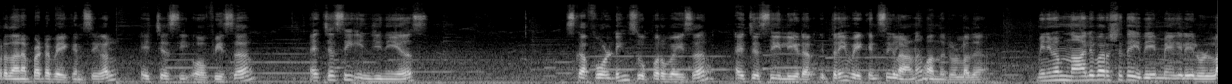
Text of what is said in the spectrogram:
പ്രധാനപ്പെട്ട വേക്കൻസികൾ H S C officer H S C engineers scaffolding supervisor H S C leader ഇത്രയും വേക്കൻസികളാണ് വന്നിട്ടുള്ളത്. മിനിമം നാല് വർഷത്തെ ഇതേ മേഖലയിലുള്ള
